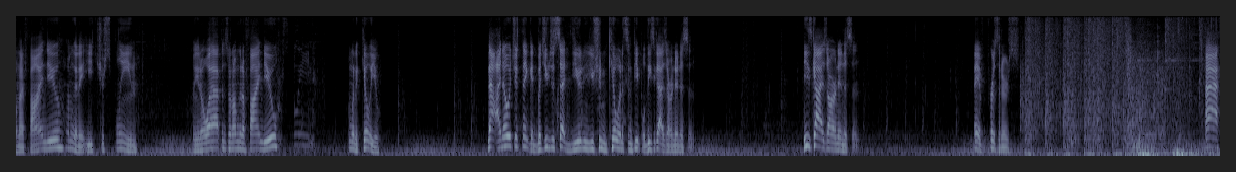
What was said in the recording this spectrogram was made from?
When I find you, I'm gonna eat your spleen. When I find you, I'm gonna eat your spleen. You know what happens when I'm gonna find you? I'm gonna kill you. Now, I know what you're thinking, but you just said you you shouldn't kill innocent people. These guys aren't innocent. These guys aren't innocent. They have prisoners. Ah!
